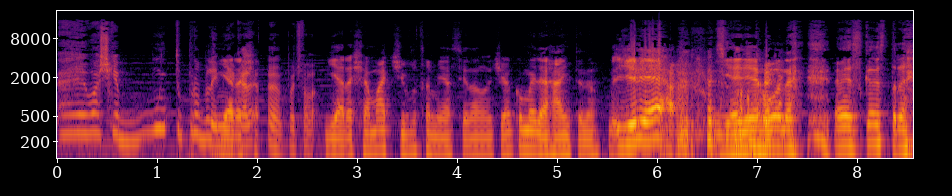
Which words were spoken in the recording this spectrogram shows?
É, eu acho que é muito probleminha, era cara. Ah, pode falar. E era chamativo também a cena, não tinha como ele errar, entendeu? E ele erra. E ele errou, né? É isso que é estranho.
